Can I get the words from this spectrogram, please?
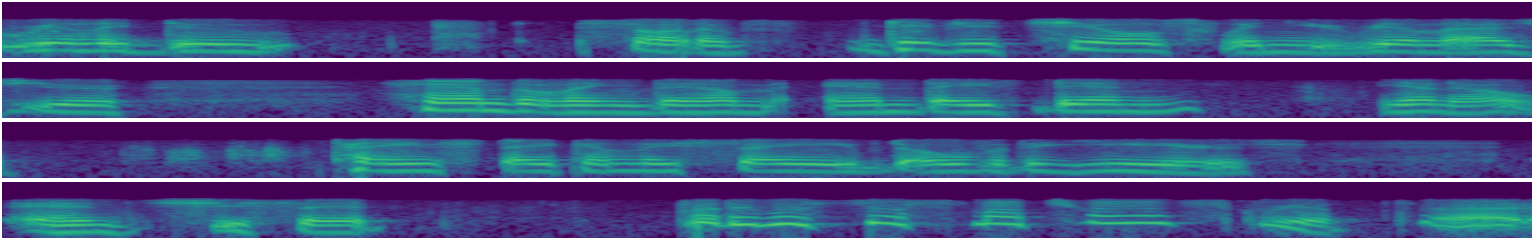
really do sort of give you chills when you realize you're handling them and they've been, you know, painstakingly saved over the years. And she said, "But it was just my transcript." I,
